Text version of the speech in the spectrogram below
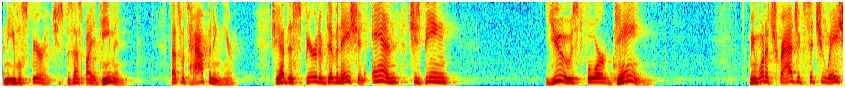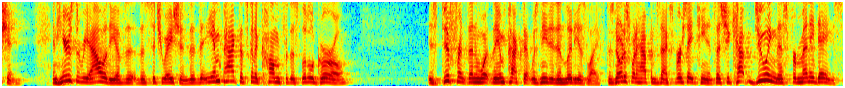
an evil spirit. She's possessed by a demon. That's what's happening here. She had this spirit of divination, and she's being used for gain. I mean, what a tragic situation. And here's the reality of the, the situation the, the impact that's going to come for this little girl is different than what the impact that was needed in Lydia's life. Because notice what happens next. Verse 18 it says, She kept doing this for many days.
